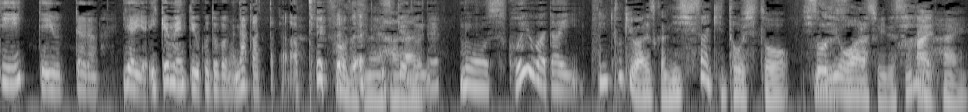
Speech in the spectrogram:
ディって言ったらいやいやイケメンっていう言葉がなかったからっていうそうですね。ですけどね、はい。もうすごい話題。その時はあれですか西崎投手と新人王争いですよね。はい。はい。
